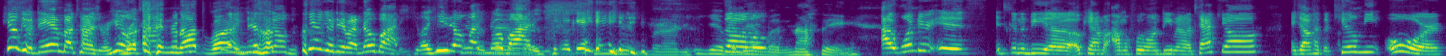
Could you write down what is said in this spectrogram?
He don't give a damn about Tanjiro. He don't like Right, Tanjiro. not He one. like Nezuko. not- He don't give a damn about nobody. Like he don't like a damn nobody. Okay. Nobody. He a So- damn about nothing. I wonder if it's gonna be a okay. I'm a, I'm a full on demon. I'm attack y'all, and y'all have to kill me, or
